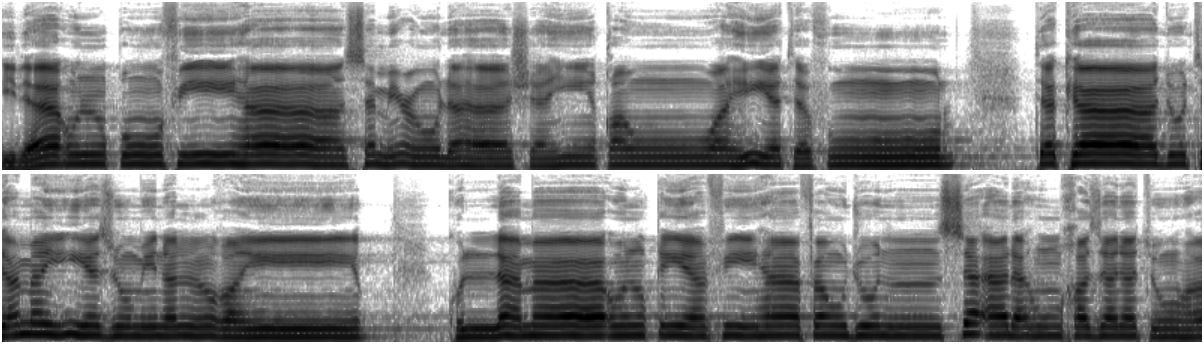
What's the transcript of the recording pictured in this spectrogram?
إذا ألقوا فيها سمعوا لها شهيقا وهي تفور. تكاد تميز من الغيظ. كلما ألقي فيها فوج سألهم خزنتها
